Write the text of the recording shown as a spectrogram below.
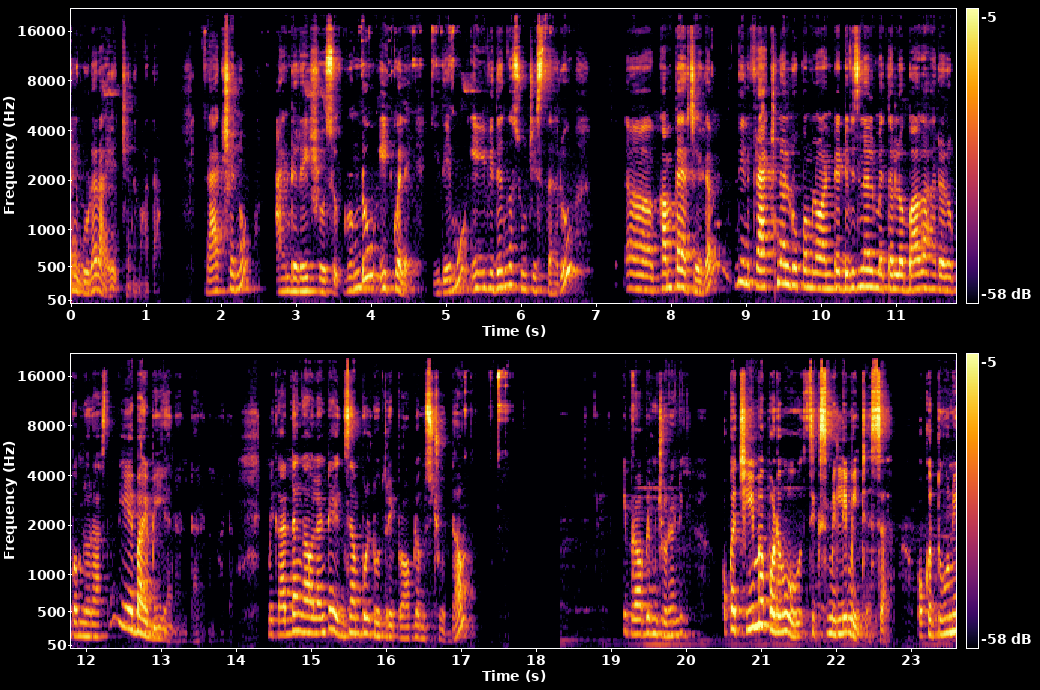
అని కూడా రాయొచ్చు అనమాట ఫ్రాక్షను అండ్ రేషియోస్ రెండు ఈక్వలే ఇదేమో ఈ విధంగా సూచిస్తారు. కంపేర్ చేయడం. దీని ఫ్రాక్షనల్ రూపంలో అంటే డివిజనల్ మెథడ్లో భాగాహార రూపంలో రాస్తే ఏ బై బి అని అంటారు అనమాట మీకు అర్థం కావాలంటే ఎగ్జాంపుల్ టూ త్రీ ప్రాబ్లమ్స్ చూద్దాం. ఈ ప్రాబ్లం చూడండి. ఒక చీమ పొడవు సిక్స్ మిల్లీమీటర్స్ ఒక తూని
